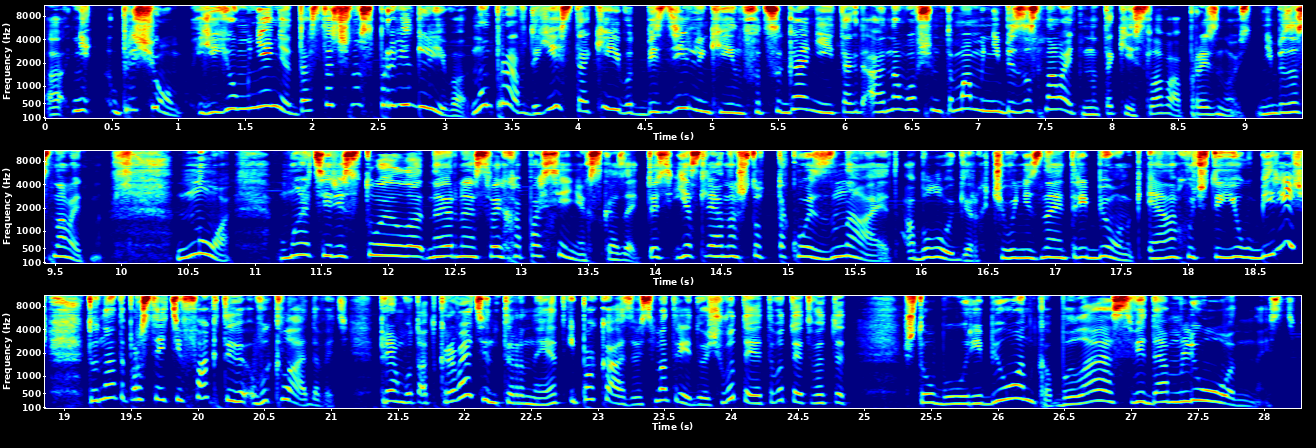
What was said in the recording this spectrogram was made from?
А, не, причем ее мнение достаточно справедливо. Ну, правда, есть такие вот бездельники, инфо-цыгане и так далее. Она, в общем-то, мама не безосновательно такие слова произносит. Не безосновательно. Но матери стоило, наверное, о своих опасениях сказать. То есть, если она что-то такое знает о блогерах, чего не знает ребенок, и она хочет ее уберечь, то надо просто эти факты выкладывать. Прям вот открывать интернет и показывать. Смотри, дочь, вот это, вот это, вот это. Чтобы у ребенка была осведомленность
